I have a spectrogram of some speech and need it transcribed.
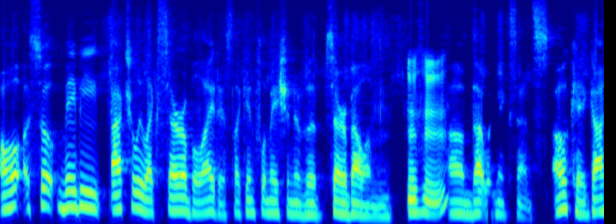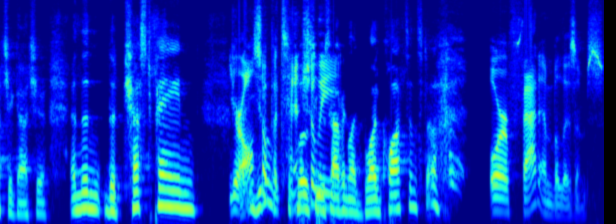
Oh, so maybe actually like cerebellitis, like inflammation of the cerebellum. Mm-hmm. Um, that would make sense. Okay, gotcha, gotcha. And then the chest pain. You're You also don't potentially having like blood clots and stuff, or fat embolisms.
